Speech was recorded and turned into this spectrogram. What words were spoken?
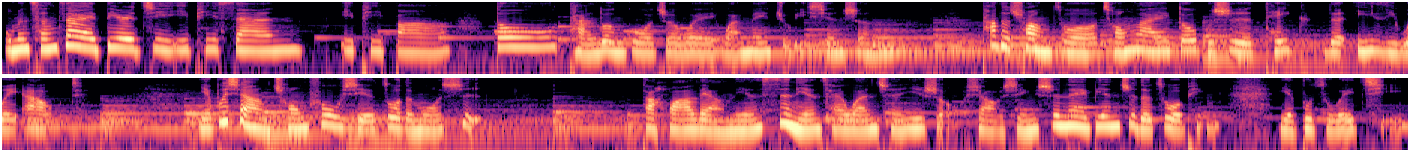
我们曾在第二季 EP 三。E.P. 八都谈论过这位完美主义先生，他的创作从来都不是 take the easy way out，也不想重复写作的模式。他花两年四年才完成一首小型室内编制的作品，也不足为奇。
